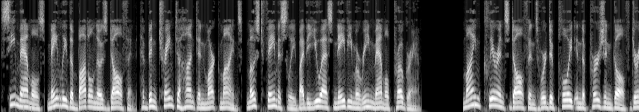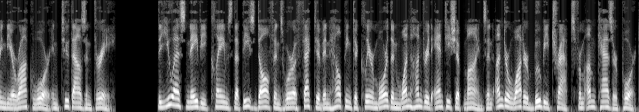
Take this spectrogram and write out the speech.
Sea mammals mainly the bottlenose dolphin have been trained to hunt and mark mines, most famously by the U.S. Navy Marine Mammal Program. Mine clearance dolphins were deployed in the Persian Gulf during the Iraq War in 2003. The U.S. Navy claims that these dolphins were effective in helping to clear more than 100 antiship mines and underwater booby traps from Umm Qasr port.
